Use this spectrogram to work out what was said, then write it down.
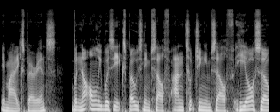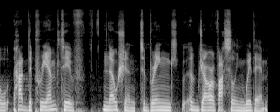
in my experience. But not only was he exposing himself and touching himself, he also had the preemptive notion to bring a jar of Vaseline with him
